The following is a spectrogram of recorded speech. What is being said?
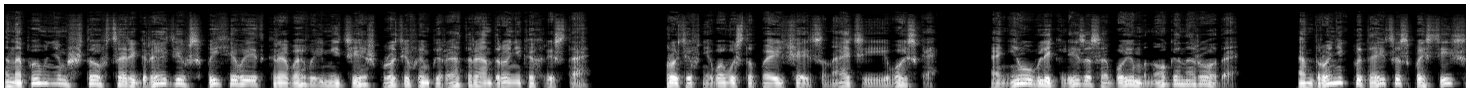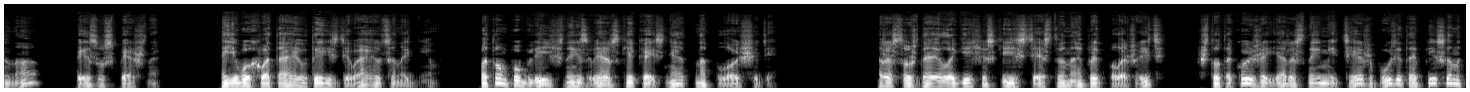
Напомним, что в Царьграде вспыхивает кровавый мятеж против императора Андроника Христа. Против него выступает часть знати и войска. Они увлекли за собой много народа. Андроник пытается спастись, но безуспешно. Его хватают и издеваются над ним. Потом публично и зверски казнят на площади. Рассуждая логически, естественно предположить, что такой же яростный мятеж будет описан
